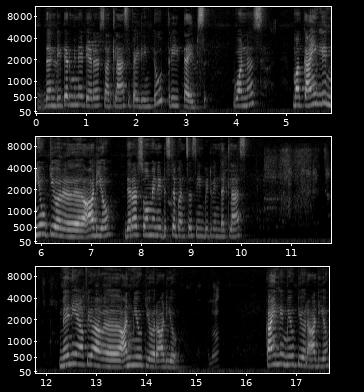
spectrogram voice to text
Then determinate errors are classified into three types. One is ma kindly mute your uh, audio. There are so many disturbances in between the class. Many of you have uh, unmute your audio Kindly mute your audio.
